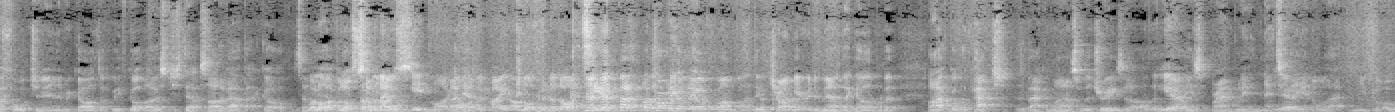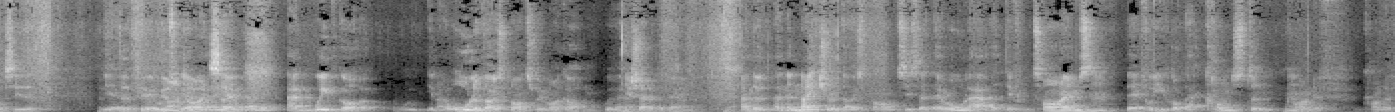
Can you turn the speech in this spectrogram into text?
both fortunate in the regard that we've got those just outside of our back garden. So Well, we I've got some of those in my Okay. garden, mate. I'm not going to lie to you. I've probably got the old one, but I do try and get rid of them out of the garden. But I've got the patch at the back of my house where the trees are that Yeah. is brambly and nettly Yeah. and all that. And you've got obviously the, the, yeah, the the field behind, behind you. me, So, and, and, and we've got you know all of those plants are in my garden without Yeah. a shadow of a doubt. Yeah. And the and the nature of those plants is that they're all out at different times. Mm. Therefore, you've got that constant Mm. kind of kind of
